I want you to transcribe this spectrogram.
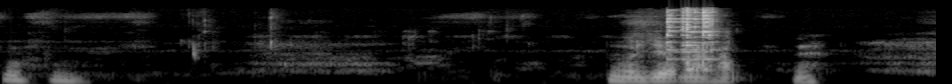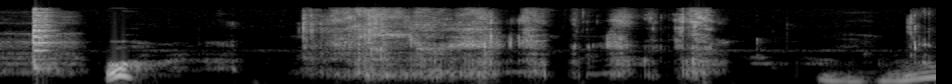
อืมอืมเนื้อเยอะมากครับเนี่ยโอ้ อื้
